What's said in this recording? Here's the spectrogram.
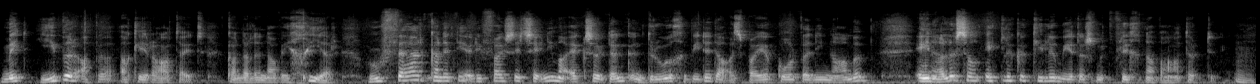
met hiperakkuraatheid kan hulle navigeer. Hoe ver kan dit nie uit die vuis uit sê nie, maar ek sou dink in droë gebiede daar is baie korwe in die name en hulle sal etlike kilometers moet vlieg na water toe. Hmm.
